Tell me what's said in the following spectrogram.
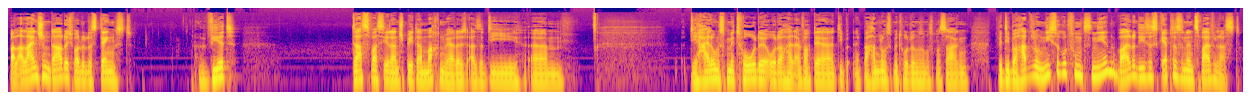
Weil allein schon dadurch, weil du das denkst, wird das, was ihr dann später machen werdet, also die, ähm, die Heilungsmethode oder halt einfach der, die Behandlungsmethode, muss man sagen, wird die Behandlung nicht so gut funktionieren, weil du diese Skepsis und den Zweifel hast.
